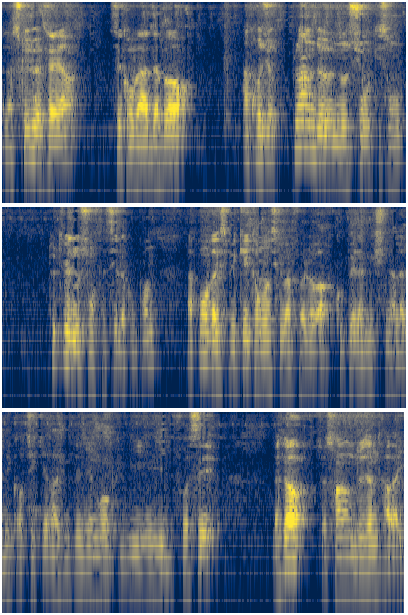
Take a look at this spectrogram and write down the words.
Alors ce que je vais faire, c'est qu'on va d'abord introduire plein de notions qui sont, toutes les notions faciles à comprendre. Après on va expliquer comment est-ce qu'il va falloir couper la Mishnah, la décortiquer, rajouter des mots, puis fausser. D'accord? Ce sera un deuxième travail.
